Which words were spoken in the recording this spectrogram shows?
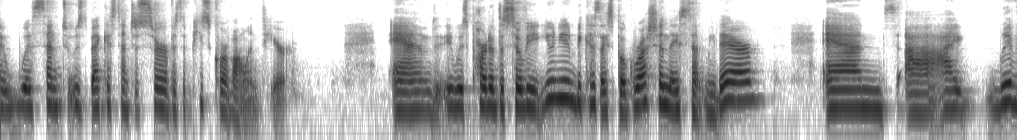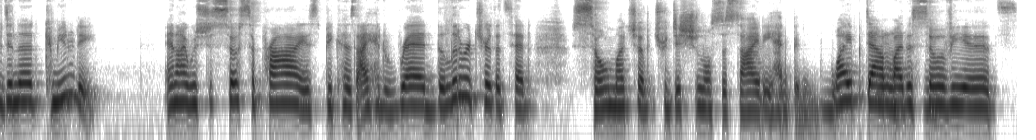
I, was sent to Uzbekistan to serve as a Peace Corps volunteer, and it was part of the Soviet Union because I spoke Russian. They sent me there, and uh, I lived in a community and I was just so surprised because I had read the literature that said so much of traditional society had been wiped out mm-hmm. by the mm-hmm. Soviets,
